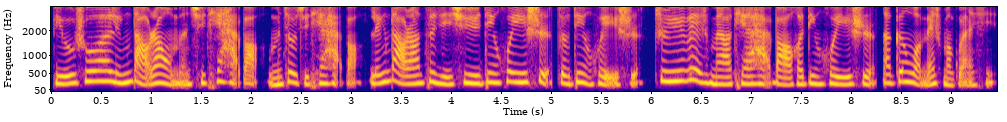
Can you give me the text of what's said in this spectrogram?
比如说，领导让我们去贴海报，我们就去贴海报；领导让自己去订会议室，就订会议室。至于为什么要贴海报和订会议室，那跟我没什么关系。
